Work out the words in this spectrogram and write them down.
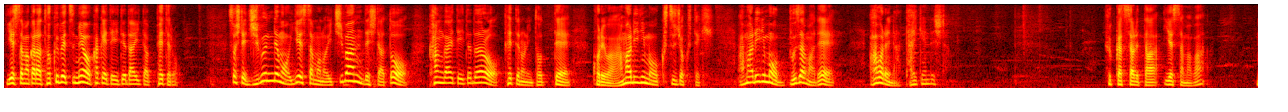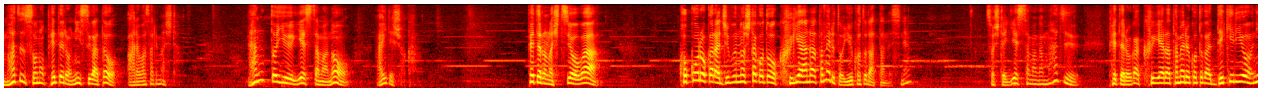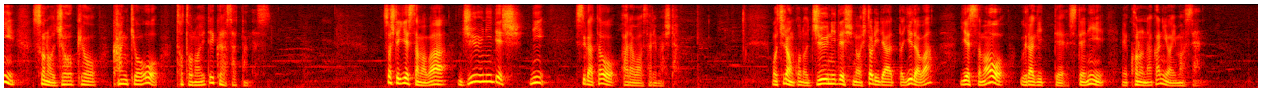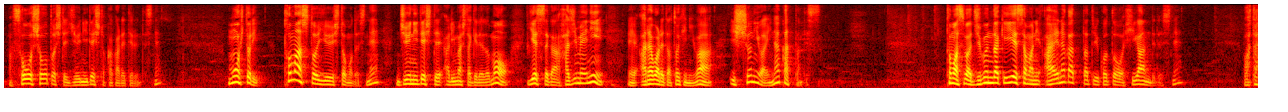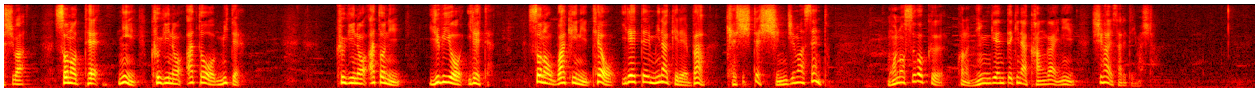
イエス様から特別目をかけていただいたペテロ。そして自分でもイエス様の一番弟子だと考えていただろう。ペテロにとってこれはあまりにも屈辱的あまりにも無様で哀れな体験でした。復活されたイエス様はまずそのペテロに姿を現されました。何というイエス様の愛でしょうか。ペテロの必要は心から自分のしたことを悔い改めるということだったんですね。そしてイエス様がまずペテロが悔い改めることができるようにその状況環境を整えてくださったんです。そしてイエス様は十二弟子に姿を現されました。もちろんこの十二弟子の一人であったユダはイエス様を裏切ってすでにこの中にはいません。総称として十二弟子と書かれているんですね。もう一人トマスという人もですね十二弟子でありましたけれどもイエスが初めに現れた時には一緒にはいなかったんです。トマスは自分だけイエス様に会えなかったということを悲願でですね私はその手に釘の跡を見て釘の跡に指を入れてその脇に手を入れてみなければ決して信じませんとものすごくこの人間的な考えに支配されていました。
